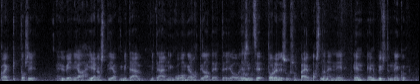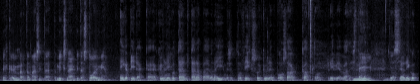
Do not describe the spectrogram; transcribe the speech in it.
kaikki tosi hyvin ja hienosti ja mitään, mitään niin kuin ongelmatilanteet ei ole. Ja mm. sitten se todellisuus on päinvastainen, mm. niin en, en pysty niin kuin ehkä ymmärtämään sitä, että miksi näin pitäisi toimia. Eikä pidäkään. Ja kyllä niin kuin tämän, tänä päivänä ihmiset on fiksuja, kyllä ne osaa katsoa rivien välistä. Niin. Jos siellä niin kuin,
